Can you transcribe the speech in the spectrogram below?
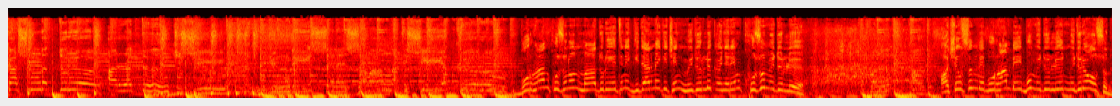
karşında duruyor aradığım kişi Bugün değilse ne zaman ateşi yakıyorum Burhan Kuzu'nun mağduriyetini gidermek için müdürlük önerim Kuzu Müdürlüğü. Açılsın ve Burhan Bey bu müdürlüğün müdürü olsun.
